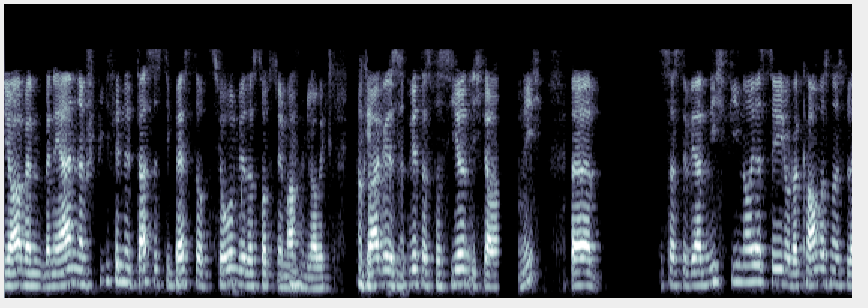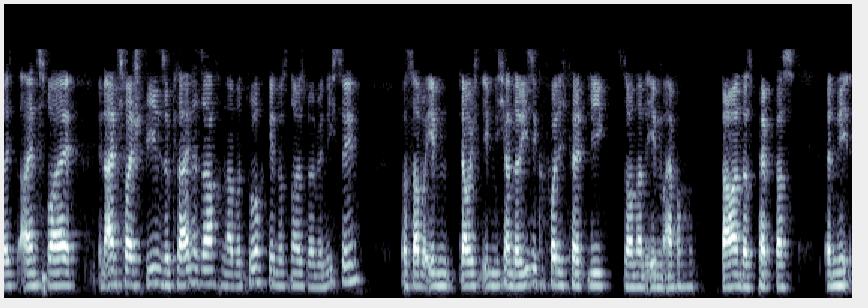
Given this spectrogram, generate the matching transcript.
Ja, wenn, wenn er in einem Spiel findet, das ist die beste Option, wird das trotzdem machen, mhm. glaube ich. Die okay. Frage ist, wird das passieren? Ich glaube nicht. Äh, das heißt, wir werden nicht viel Neues sehen oder kaum was Neues, vielleicht ein, zwei, in ein, zwei Spielen so kleine Sachen, aber durchgehend was Neues werden wir nicht sehen. Was aber eben, glaube ich, eben nicht an der Risikofreudigkeit liegt, sondern eben einfach daran, dass Pep das äh,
